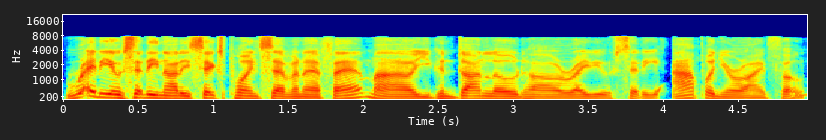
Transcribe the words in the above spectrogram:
Radio City 96.7 FM. Uh, you can download our Radio City app on your iPhone.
